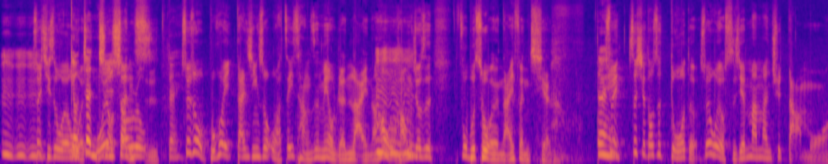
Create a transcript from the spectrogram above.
嗯嗯嗯，所以其实我有有正职收入，对，所以说我不会担心说哇这一场是没有人来，然后我好像就是付不出我的奶粉钱，对，所以这些都是多的，所以我有时间慢慢去打磨，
